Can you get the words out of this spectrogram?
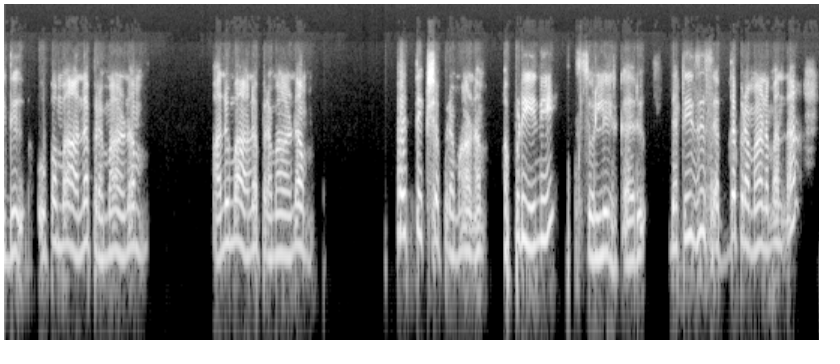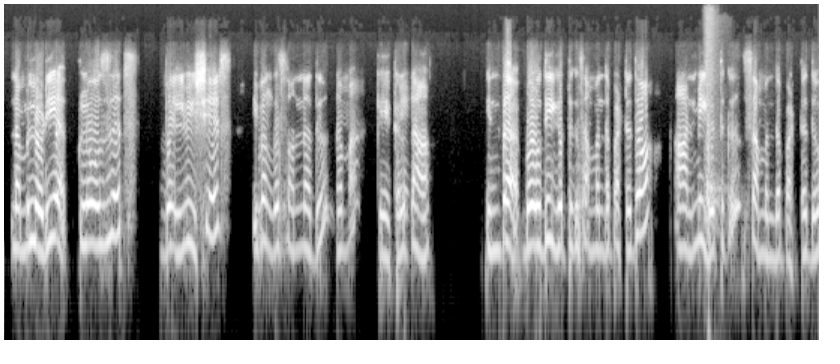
இது உபமான பிரமாணம் அனுமான பிரமாணம் பிரத்யக்ஷ பிரமாணம். அப்படின்னு சொல்லியிருக்காரு. தட் இஸ் சப்த பிரமாணம்னா நம்மளுடைய க்ளோசர்ஸ் வெல்விஷர்ஸ் இவங்க சொன்னது நம்ம கேட்கலாம். இந்த பௌதீகத்துக்கு சம்பந்தப்பட்டதோ ஆன்மீகத்துக்கு சம்பந்தப்பட்டதோ.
